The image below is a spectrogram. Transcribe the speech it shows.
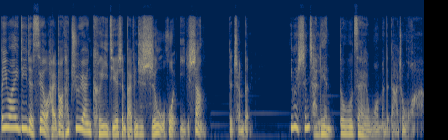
！BYD 的 Sale 海报，它居然可以节省百分之十五或以上的成本，因为生产链都在我们的大中华。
